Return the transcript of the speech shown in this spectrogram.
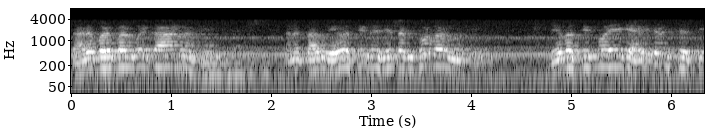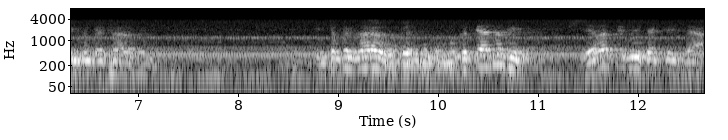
તારે ભડકવાનું કોઈ કારણ નથી. અને તારું વ્યવસ્થિત છે, તને છોડવાનું નથી. વ્યવસ્થિતમાં એક એવિડન્સ છે ઇન્કમટેક્સ વાળા ઇન્કમટેક્સ વાળા ટેક્સ વાળો મુખત્યાર નથી. વ્યવસ્થિતની શક્તિ છે આ.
